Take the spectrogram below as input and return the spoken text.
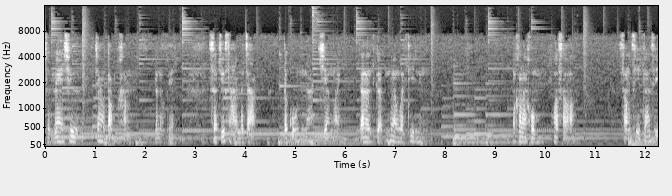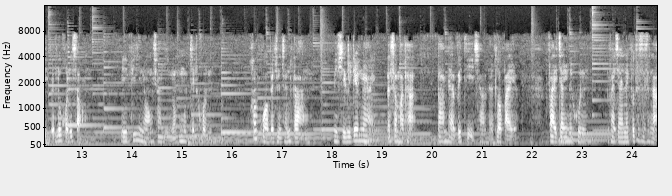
ส่วนแม่ชื่อเจ้าตอบคำมโนเพชรสืบชื่อสายมาจากตระกูลนะเชียงใหม่จากนั้นเกิดเมื่อวันที่หนึ่งมกราคม พศ 2494 เป็นลูกคนที่สอง มีพี่น้องชายหญิงรวมทั้งหมดเจ็ดคน ครอบครัวเป็นชนชั้นกลาง มีชีวิตเรียบง่าย และสมถะตามแบบวิถีชาวเหนือทั่วไป ใฝ่ใจในคุณใฝ่ใจในพุทธศาสนา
